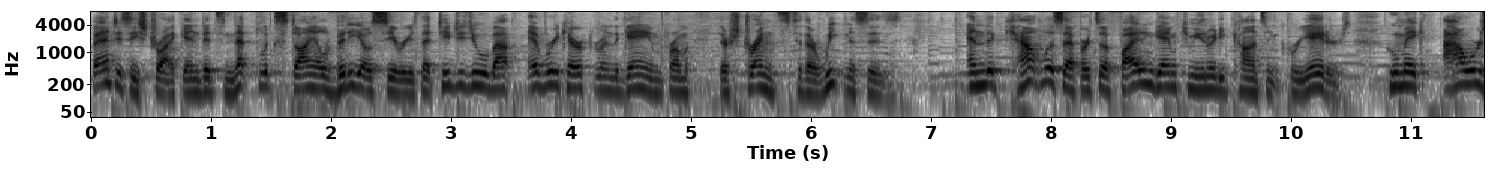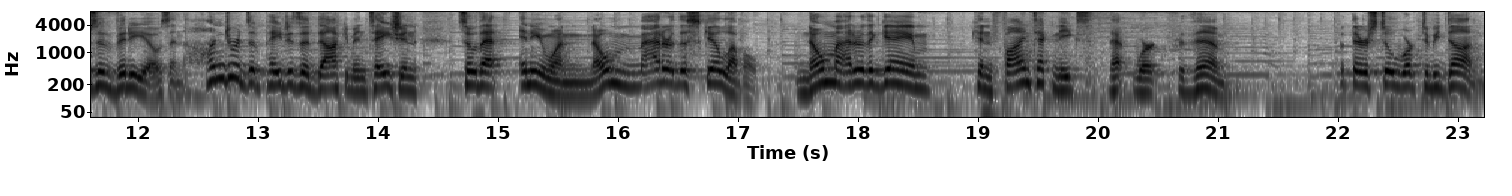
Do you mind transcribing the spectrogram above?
Fantasy Strike and its Netflix-style video series that teaches you about every character in the game from their strengths to their weaknesses, and the countless efforts of fighting game community content creators who make hours of videos and hundreds of pages of documentation so that anyone, no matter the skill level, no matter the game, can find techniques that work for them. But there's still work to be done.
